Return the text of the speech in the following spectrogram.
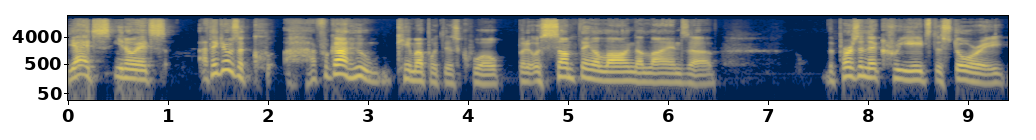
Yeah, it's you know it's. I think there was a I forgot who came up with this quote, but it was something along the lines of the person that creates the story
